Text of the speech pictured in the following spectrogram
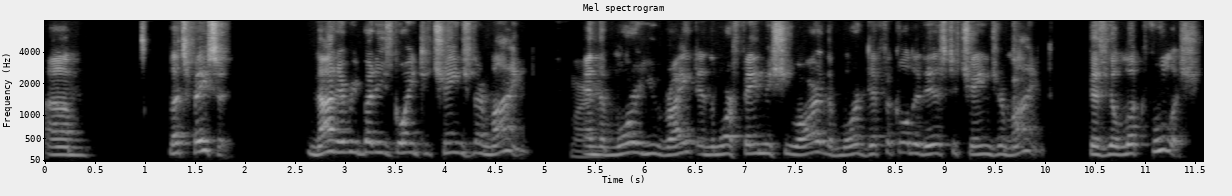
Um, let's face it, not everybody's going to change their mind. Right. And the more you write and the more famous you are, the more difficult it is to change your mind because you'll look foolish.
